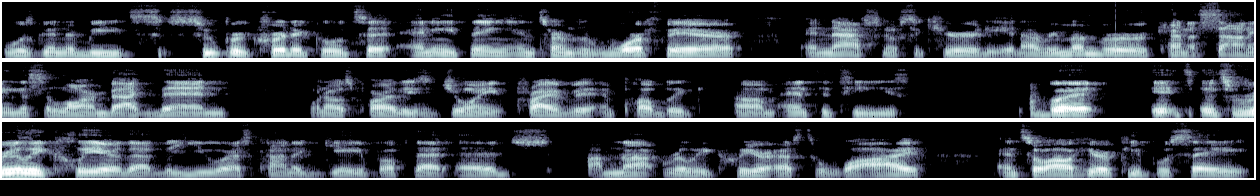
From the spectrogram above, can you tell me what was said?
was going to be super critical to anything in terms of warfare and national security. And I remember kind of sounding this alarm back then when I was part of these joint private and public um, entities but it's it's really clear that the U.S. kind of gave up that edge. I'm not really clear as to why. And so I'll hear people say,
